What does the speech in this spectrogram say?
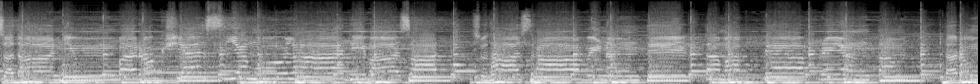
सदानिम्बरुक्ष्यस्य मूलाधिवासात् सुधास्राविणं तीर्थमप्यप्रयन्तं तरुं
